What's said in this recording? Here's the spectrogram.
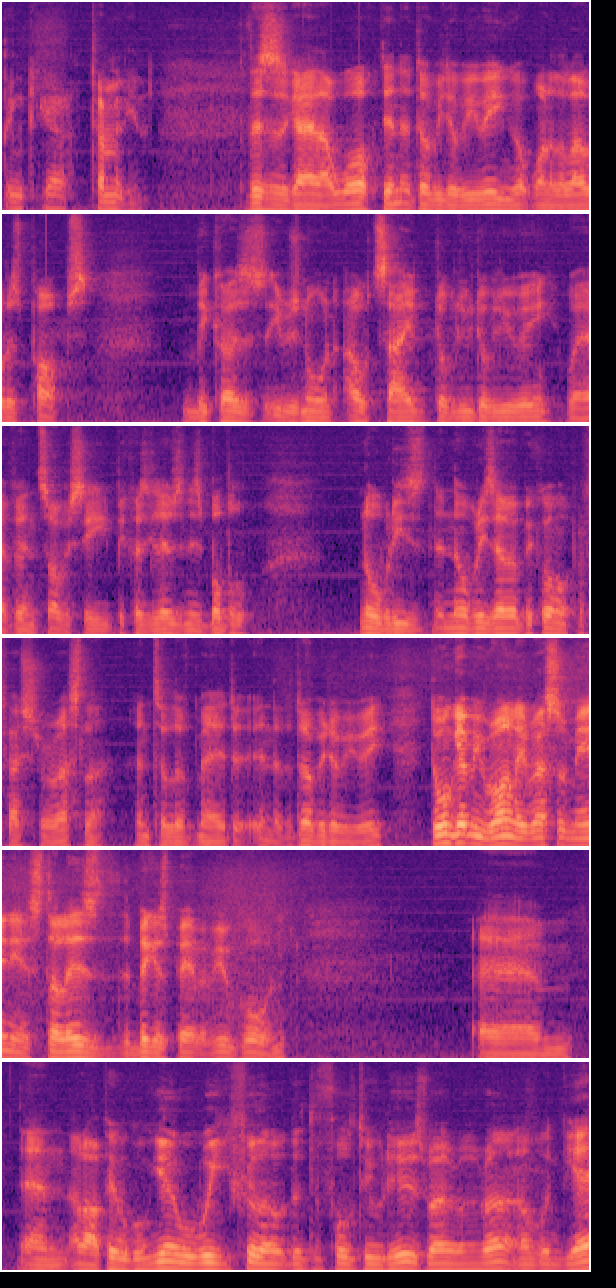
I think yeah, ten million. This is a guy that walked into WWE and got one of the loudest pops because he was known outside WWE, where Vince obviously because he lives in his bubble, nobody's nobody's ever become a professional wrestler until they've made it into the WWE. Don't get me wrong, like WrestleMania still is the biggest pay per view going. Um, and a lot of people go, yeah, well, we fill out the, the full two days, rah, rah, rah. And I went, yeah,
